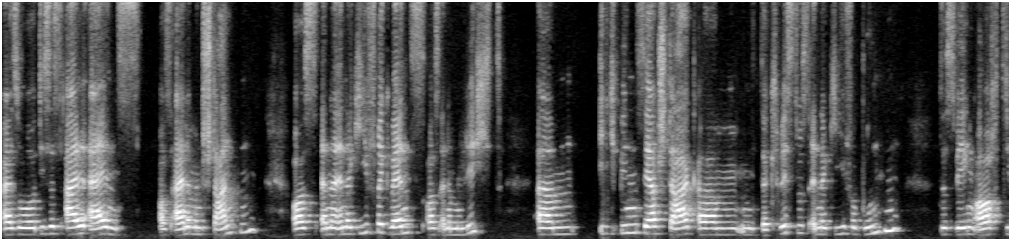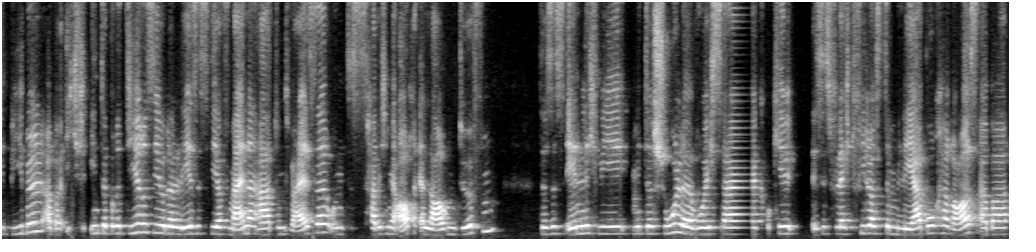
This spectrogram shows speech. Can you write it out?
Also dieses All-Eins aus einem entstanden, aus einer Energiefrequenz, aus einem Licht. Ähm, ich bin sehr stark ähm, mit der Christusenergie verbunden, deswegen auch die Bibel, aber ich interpretiere sie oder lese sie auf meine Art und Weise und das habe ich mir auch erlauben dürfen. Das ist ähnlich wie mit der Schule, wo ich sage, okay, es ist vielleicht viel aus dem Lehrbuch heraus, aber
